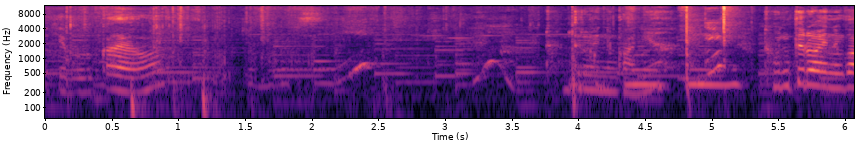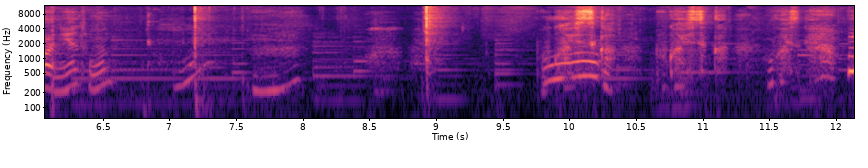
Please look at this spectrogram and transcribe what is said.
이게 뭘까요? 돈 들어있는 거 아니야? 돈 들어있는 거 아니야 돈? 음? 뭐가 있을까? 뭐가 있을까? 뭐가 있을까? 오!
